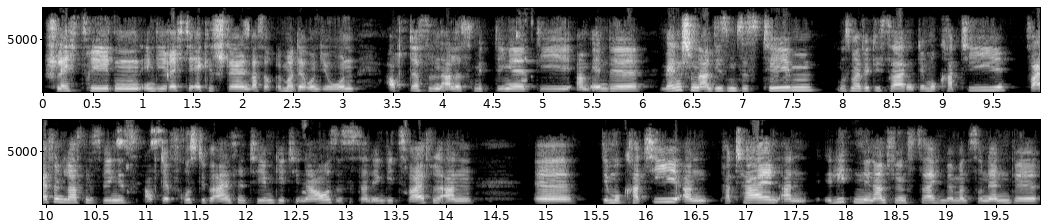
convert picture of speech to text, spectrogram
Schlechtreden in die rechte Ecke stellen, was auch immer der Union, auch das sind alles mit Dinge, die am Ende Menschen an diesem System, muss man wirklich sagen, Demokratie zweifeln lassen. Deswegen ist auch der Frust über einzelne Themen geht hinaus. Es ist dann irgendwie Zweifel an äh, Demokratie, an Parteien, an Eliten in Anführungszeichen, wenn man es so nennen will.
